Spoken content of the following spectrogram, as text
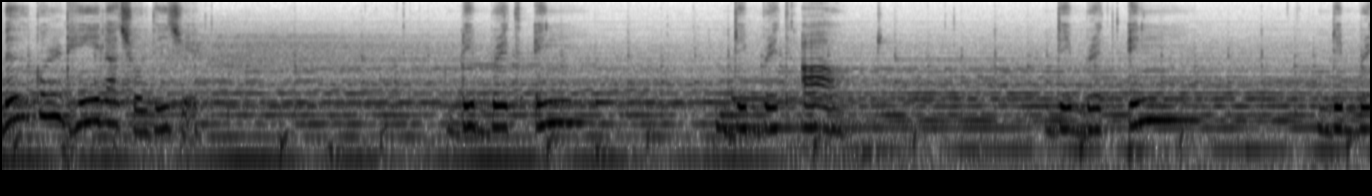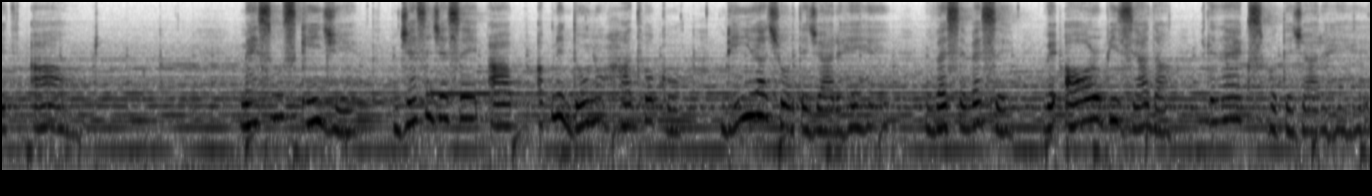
बिल्कुल ढीला छोड़ दीजिए। Deep breath in deep breath out deep breath in deep breath out महसूस कीजिए जैसे जैसे आप अपने दोनों हाथों को ढीला छोड़ते जा रहे हैं वैसे वैसे वे और भी ज़्यादा रिलैक्स होते जा रहे हैं।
